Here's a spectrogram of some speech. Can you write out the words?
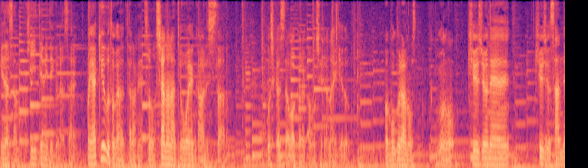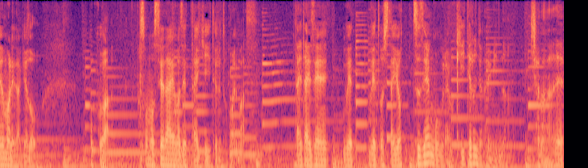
皆さんも聞いてみてください、まあ、野球部とかだったらねそのシャナナって応援歌あるしさもしかしたらわかるかもしれないけど、まあ、僕らのこの90年93年生まれだけど僕はその世代は絶対聞いてると思います。大体前上上と下4つ前後ぐらいは聞いてるんじゃない？みんな。シャナナね。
